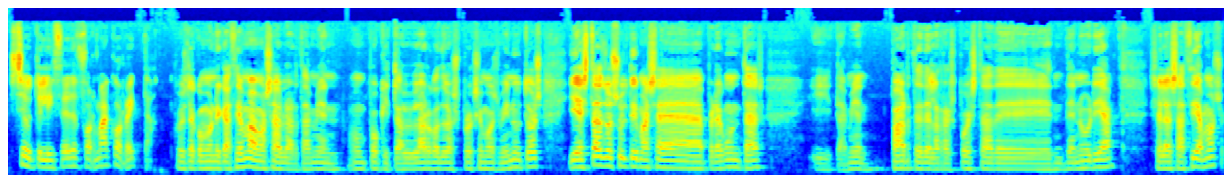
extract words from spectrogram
se utilice de forma correcta. Pues de comunicación vamos a hablar también un poquito a lo largo de los próximos minutos. Y estas dos últimas eh, preguntas y también parte de la respuesta de, de, Nuria se las hacíamos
